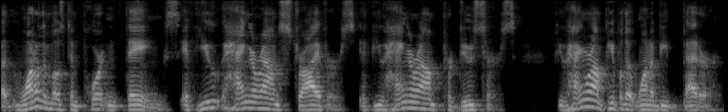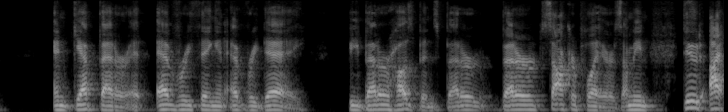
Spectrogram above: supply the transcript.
uh, one of the most important things if you hang around strivers if you hang around producers if you hang around people that want to be better and get better at everything and every day be better husbands, better better soccer players. I mean, dude, I,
